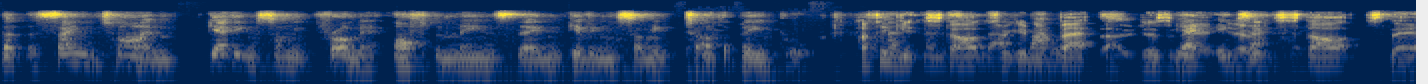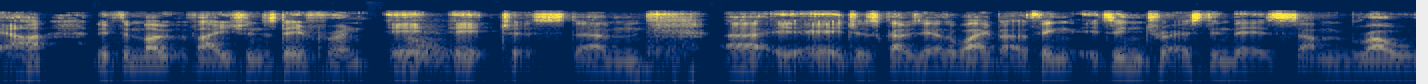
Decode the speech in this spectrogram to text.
but at the same time, getting something from it often means then giving something to other people. I think And- it so starts that with giving back, though, doesn't Yeah, it? You know, exactly. it starts there. If the motivation's different, it it just um, uh, it, it just goes the other way. But I think it's interesting. There's some role,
